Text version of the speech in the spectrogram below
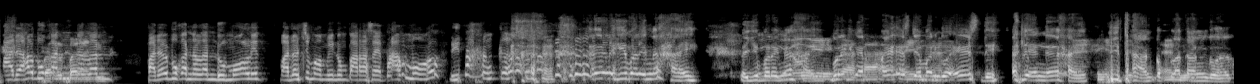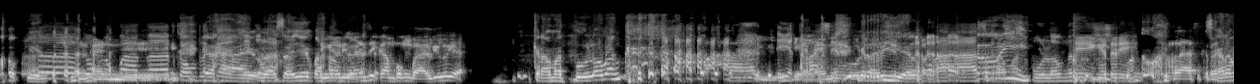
Padahal, bukan nelen, padahal bukan nelen dumolit, padahal cuma minum paracetamol, ditangkep. Lagi pada nge-high. Lagi pada Iya, nge-high. iya, Gue lagi main nge-high. PS zaman gue SD. Ada yang nge-high. Ditangkep belakang gue. Gokil. Eh, Goblok Anjing. banget, komplek kayak Nge-high. gitu lah. Bahasanya Tinggal paham. di mana sih kampung Bali lu ya? Keramat Pulau bang. Ah, Iya, keras ya. Ngeri ya. Keras, Ngeri. Pulau ngeri. ngeri. Keras, keras. sekarang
